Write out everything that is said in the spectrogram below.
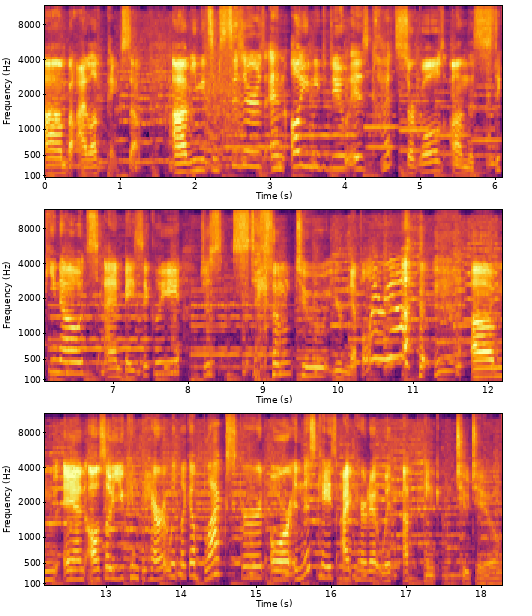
um, but I love pink, so. Um, you need some scissors, and all you need to do is cut circles on the sticky notes and basically just stick them to your nipple area. um, and also you can pair it with like a black skirt, or in this case, I paired it with a pink tutu.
